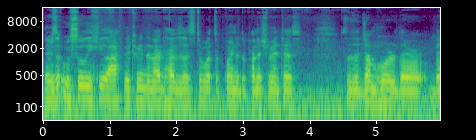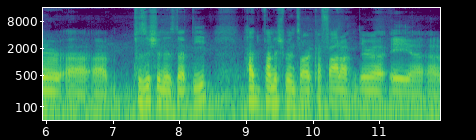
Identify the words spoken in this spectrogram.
There's a usuli khilaf between the madhabs as to what the point of the punishment is. So the Jamhur, their their uh, uh, position is that the had punishments are kafara. They're a, a uh,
